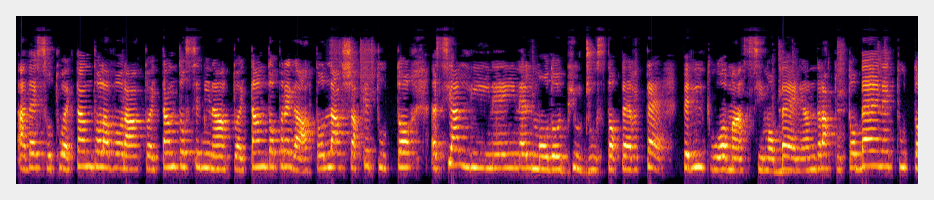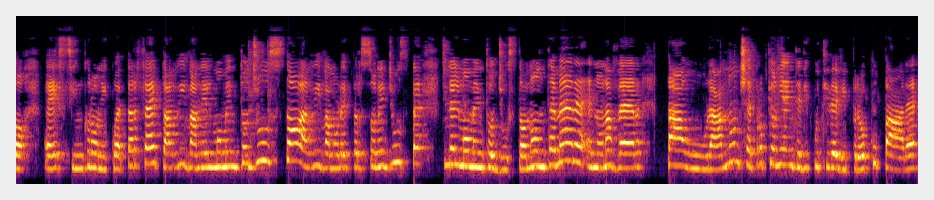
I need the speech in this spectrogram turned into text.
adesso tu hai tanto lavorato, hai tanto seminato, hai tanto pregato, lascia che tutto eh, si allinei nel modo più giusto per te, per il tuo massimo. Bene, andrà tutto bene, tutto è sincronico e perfetto, arriva nel momento giusto, arrivano le persone giuste nel momento giusto, non temere e non aver paura, non c'è proprio niente di cui ti devi preoccupare,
